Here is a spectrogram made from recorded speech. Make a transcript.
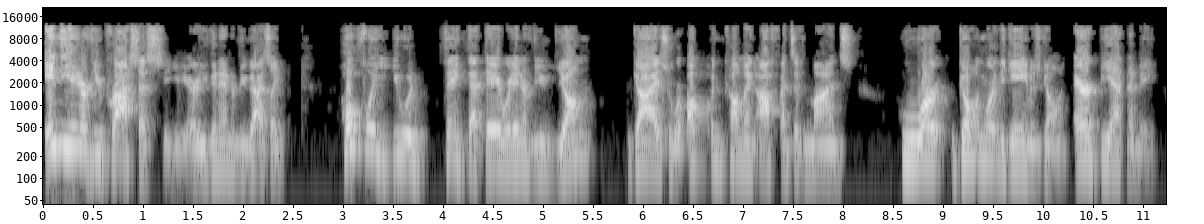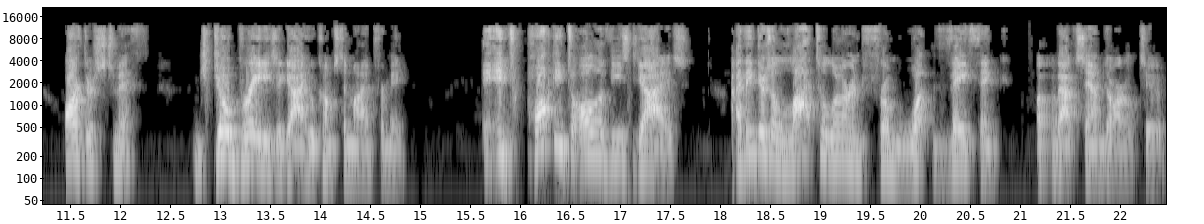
In the interview process, are you going to interview guys like hopefully you would think that they would interview young guys who are up and coming offensive minds who are going where the game is going. Eric Bieniemy, Arthur Smith, Joe Brady's a guy who comes to mind for me. In talking to all of these guys, I think there's a lot to learn from what they think about Sam Darnold too.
